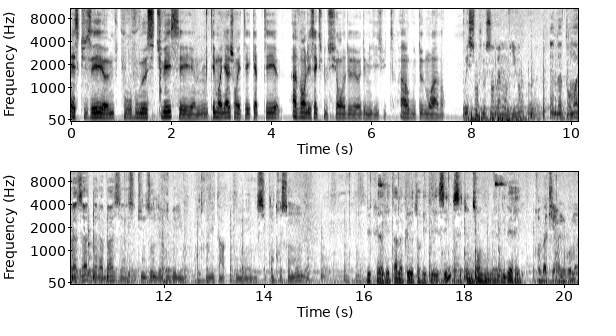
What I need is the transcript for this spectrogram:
Excusez, euh, pour vous situer, ces témoignages ont été captés avant les expulsions de 2018, un ou deux mois avant. Je me sens vraiment vivant. Eh ben, pour moi, la ZAD, à la base, c'est une zone de rébellion contre l'État, mais aussi contre son monde. Vu que l'État n'a plus d'autorité ici, c'est une zone libérée. rebâtir un nouveau monde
